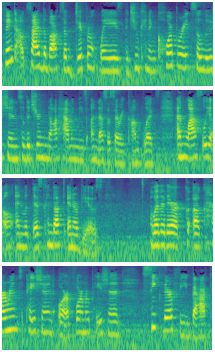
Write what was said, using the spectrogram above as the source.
think outside the box of different ways that you can incorporate solutions so that you're not having these unnecessary conflicts. And lastly, I'll end with this conduct interviews. Whether they're a current patient or a former patient, seek their feedback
